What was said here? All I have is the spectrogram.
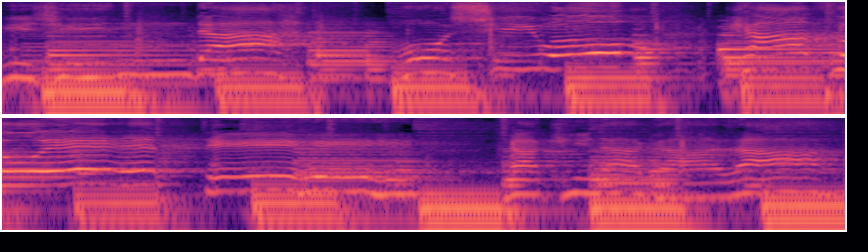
滲んだ星きながら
